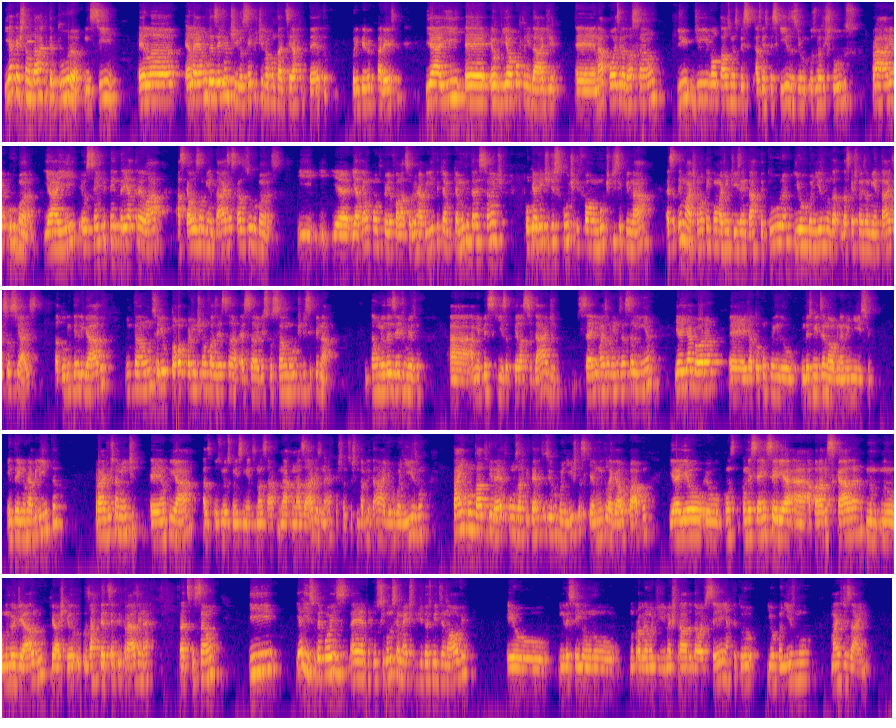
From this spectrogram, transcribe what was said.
E a questão da arquitetura em si, ela, ela é um desejo antigo. Eu sempre tive a vontade de ser arquiteto, por incrível que pareça. E aí é, eu vi a oportunidade é, na pós-graduação de, de voltar os meus, as minhas pesquisas e os meus estudos para a área urbana. E aí eu sempre tentei atrelar as causas ambientais às causas urbanas. E, e, é, e, até um ponto que eu ia falar sobre o Reabilita, que é, que é muito interessante, porque a gente discute de forma multidisciplinar essa temática. Não tem como a gente isentar a arquitetura e o urbanismo da, das questões ambientais e sociais. Está tudo interligado, então seria utópico a gente não fazer essa, essa discussão multidisciplinar. Então, o meu desejo mesmo, a, a minha pesquisa pela cidade, segue mais ou menos essa linha. E aí, agora, é, já estou concluindo em 2019, né, no início, entrei no Reabilita para justamente é, ampliar as, os meus conhecimentos nas, na, nas áreas, né, questão de sustentabilidade, urbanismo, tá em contato direto com os arquitetos e urbanistas, que é muito legal o papo, e aí eu, eu comecei a inserir a, a palavra escala no, no, no, meu diálogo, que eu acho que os arquitetos sempre trazem, né, para discussão, e, e é isso, depois é, do segundo semestre de 2019, eu ingressei no, no, no, programa de mestrado da UFC em arquitetura e urbanismo mais design.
